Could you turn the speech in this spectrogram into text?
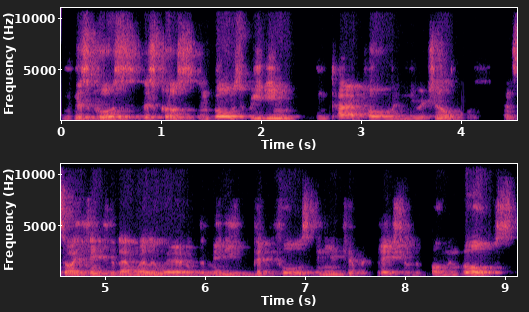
In this course, this course involves reading the entire poem in the original, and so I think that I'm well aware of the many pitfalls any interpretation of the poem involves.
